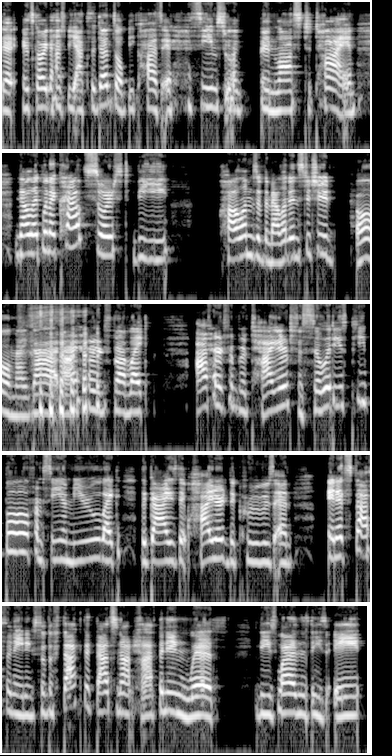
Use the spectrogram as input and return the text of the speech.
that it's going to have to be accidental because it seems to have been lost to time. Now, like when I crowdsourced the columns of the Mellon Institute. Oh my God. I heard from like, I've heard from retired facilities people from CMU, like the guys that hired the crews, and and it's fascinating. So the fact that that's not happening with these ones, these eight,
